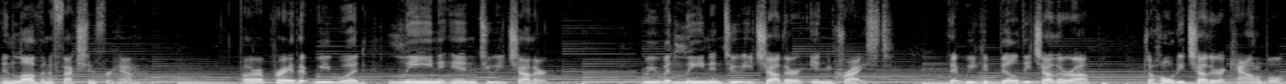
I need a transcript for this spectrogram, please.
in love and affection for Him. Father, I pray that we would lean into each other. We would lean into each other in Christ, that we could build each other up, to hold each other accountable,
